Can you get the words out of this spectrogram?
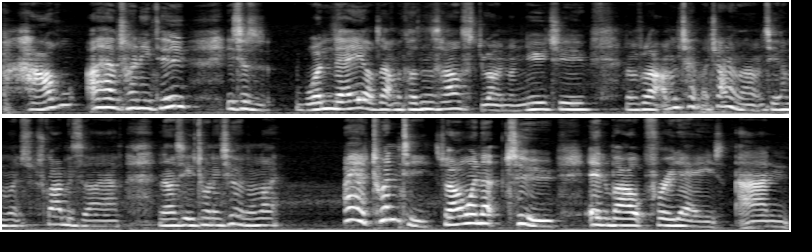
how I have 22. It's just one day I was at my cousin's house drawing on YouTube and I was like, I'm gonna check my channel out and see how many subscribers I have. And I see 22 and I'm like, I had 20. So I went up two in about three days and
